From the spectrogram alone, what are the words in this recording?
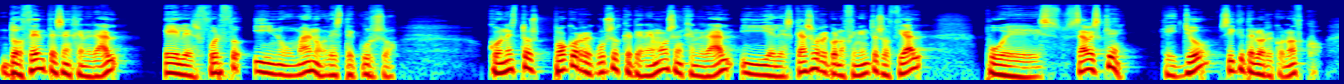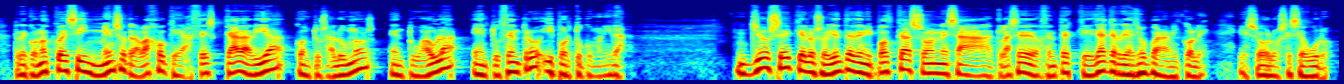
docentes en general, el esfuerzo inhumano de este curso. Con estos pocos recursos que tenemos en general y el escaso reconocimiento social, pues, ¿sabes qué? Que yo sí que te lo reconozco. Reconozco ese inmenso trabajo que haces cada día con tus alumnos, en tu aula, en tu centro y por tu comunidad. Yo sé que los oyentes de mi podcast son esa clase de docentes que ya querría yo para mi cole, eso lo sé seguro.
